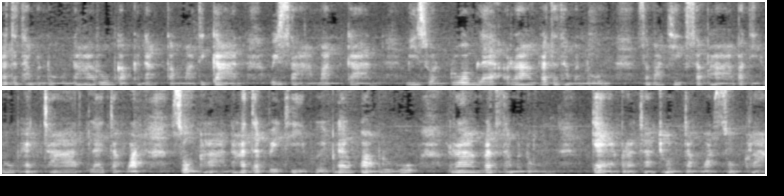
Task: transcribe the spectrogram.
รัฐธรรมนูญนะคะร่วมกับคณะกรรมาการ วิสามันการ มีส่วนร่วมและร่างรัฐธรรมนูญ สมาชิกสภาปฏิรูปแห่งชาติ และจังหวัดสงขลานะคะจัดเวทีเผยแพร่ความรู้ ร่างรัฐธรรมนูญ แก่ประชาชนจังหวัดสงขลา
